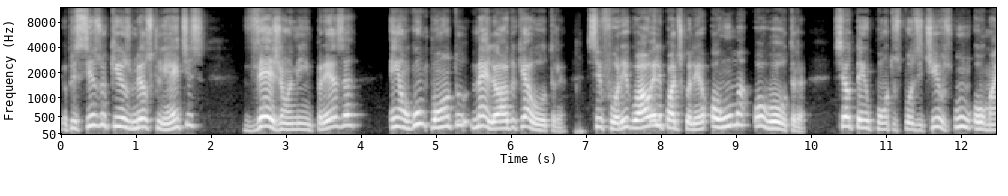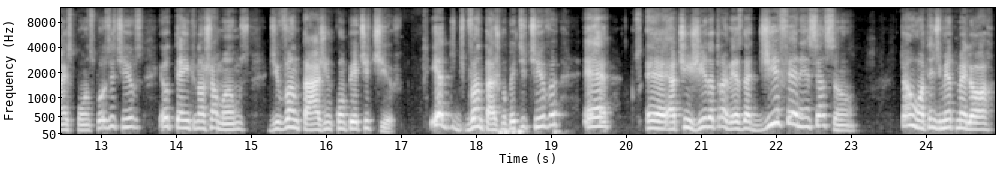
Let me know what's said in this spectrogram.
Eu preciso que os meus clientes vejam a minha empresa em algum ponto melhor do que a outra. Se for igual, ele pode escolher ou uma ou outra. Se eu tenho pontos positivos, um ou mais pontos positivos, eu tenho o que nós chamamos de vantagem competitiva. E a vantagem competitiva é, é atingida através da diferenciação. Então, um atendimento melhor,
